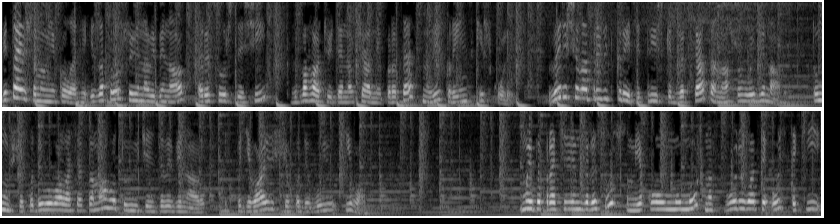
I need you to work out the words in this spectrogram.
Вітаю, шановні колеги, і запрошую на вебінар Ресурси ЩІ Збагачуйте навчальний процес в новій українській школі. Вирішила привідкрити трішки дверцята нашого вебінару, тому що подивувалася сама, готуючись до вебінару, і сподіваюся, що подивую і вас. Ми попрацюємо з ресурсом, якому можна створювати ось такі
